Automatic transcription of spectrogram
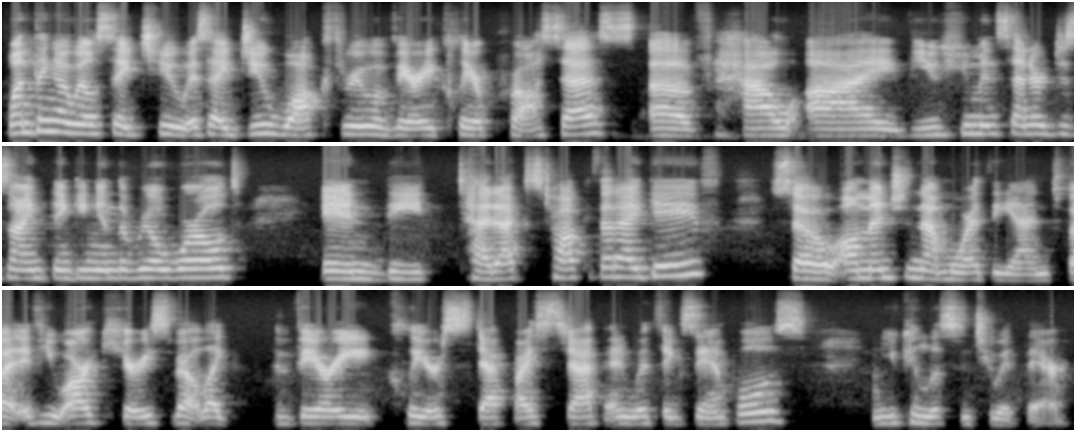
One thing I will say too is I do walk through a very clear process of how I view human centered design thinking in the real world in the TEDx talk that I gave. So I'll mention that more at the end. But if you are curious about like the very clear step by step and with examples, you can listen to it there.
